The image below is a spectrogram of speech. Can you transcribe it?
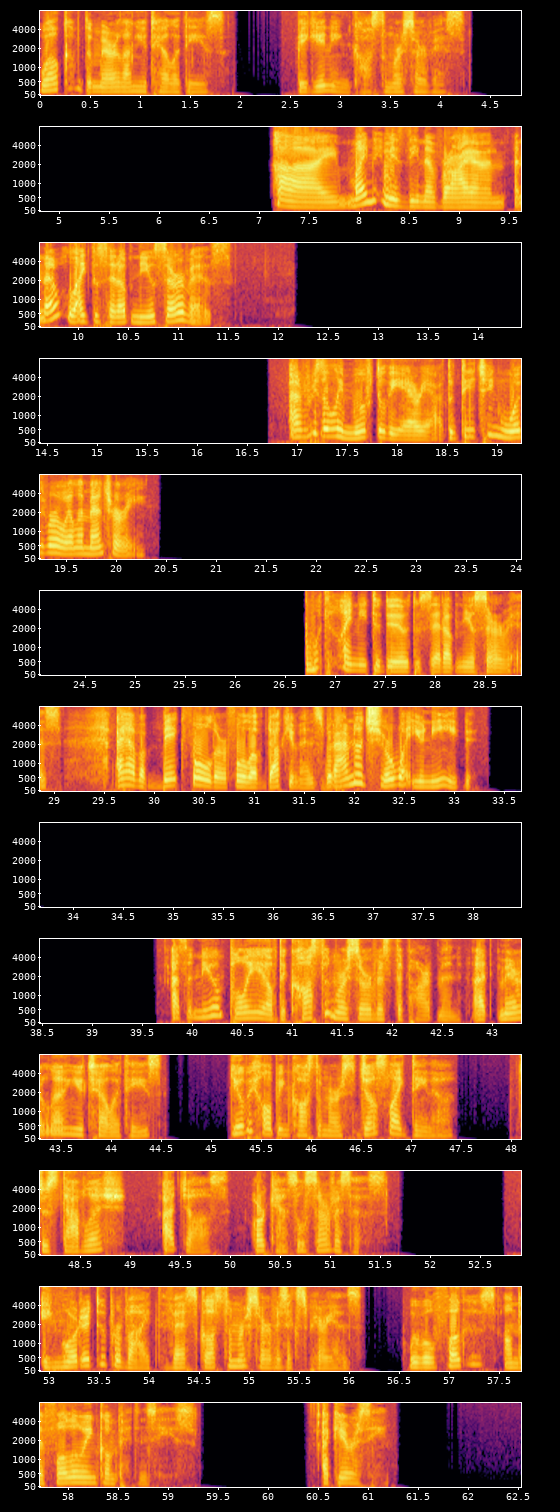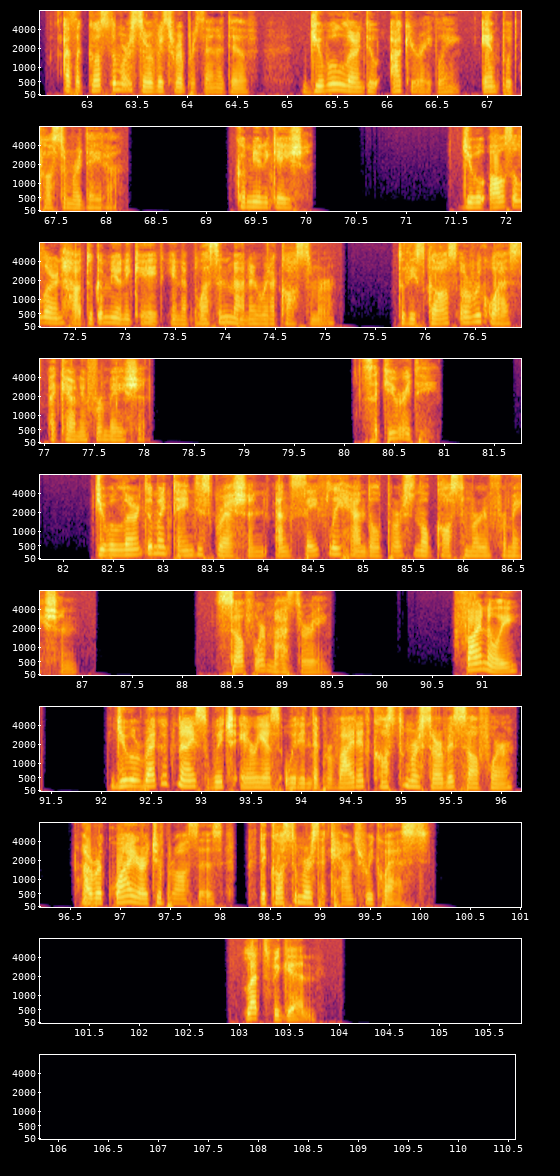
Welcome to Maryland Utilities. Beginning customer service. Hi, my name is Dina Bryan, and I would like to set up new service. I recently moved to the area to teaching Woodrow Elementary. What do I need to do to set up new service? I have a big folder full of documents, but I'm not sure what you need. As a new employee of the Customer Service Department at Maryland Utilities, you'll be helping customers just like Dina to establish, adjust, or cancel services. In order to provide the best customer service experience, we will focus on the following competencies. Accuracy. As a customer service representative, you will learn to accurately input customer data. Communication. You will also learn how to communicate in a pleasant manner with a customer to discuss or request account information. Security. You will learn to maintain discretion and safely handle personal customer information. Software mastery. Finally, you will recognize which areas within the provided customer service software are required to process the customer's account request. Let's begin.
